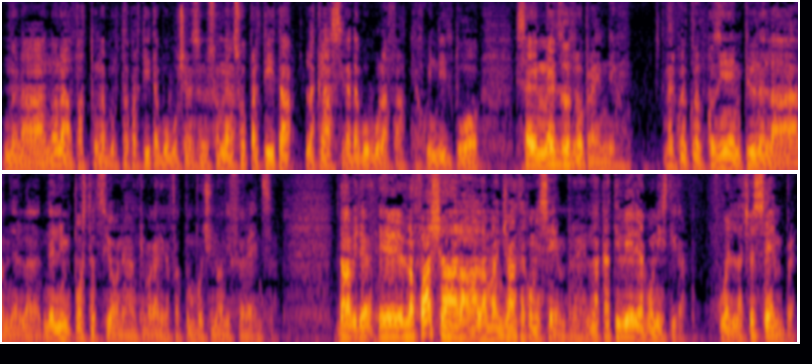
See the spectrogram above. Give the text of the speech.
non ha, non ha fatto una brutta partita. Bubu, cioè, secondo me la sua partita, la classica da Bubu l'ha fatta, quindi il tuo sei e mezzo te lo prendi. Per qualcosina in più nella, nella- nell'impostazione anche magari che ha fatto un pochino la differenza. Davide eh, la fascia l'ha, l'ha mangiata come sempre? La cattiveria agonistica? Quella c'è sempre.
